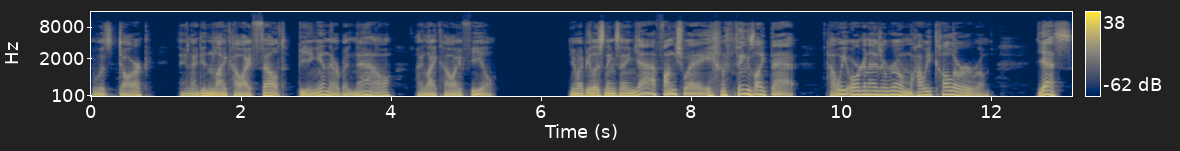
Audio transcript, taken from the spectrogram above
it was dark and I didn't like how I felt being in there, but now I like how I feel. You might be listening saying, Yeah, feng shui, things like that. How we organize a room, how we color a room. Yes,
